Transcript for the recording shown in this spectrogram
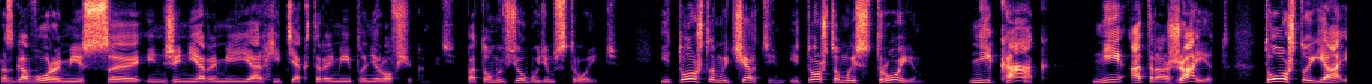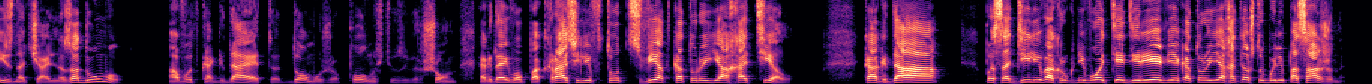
разговорами с инженерами и архитекторами и планировщиками. Потом мы все будем строить. И то, что мы чертим, и то, что мы строим, никак не отражает то, что я изначально задумал. А вот когда этот дом уже полностью завершен, когда его покрасили в тот цвет, который я хотел, когда посадили вокруг него те деревья, которые я хотел, чтобы были посажены,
